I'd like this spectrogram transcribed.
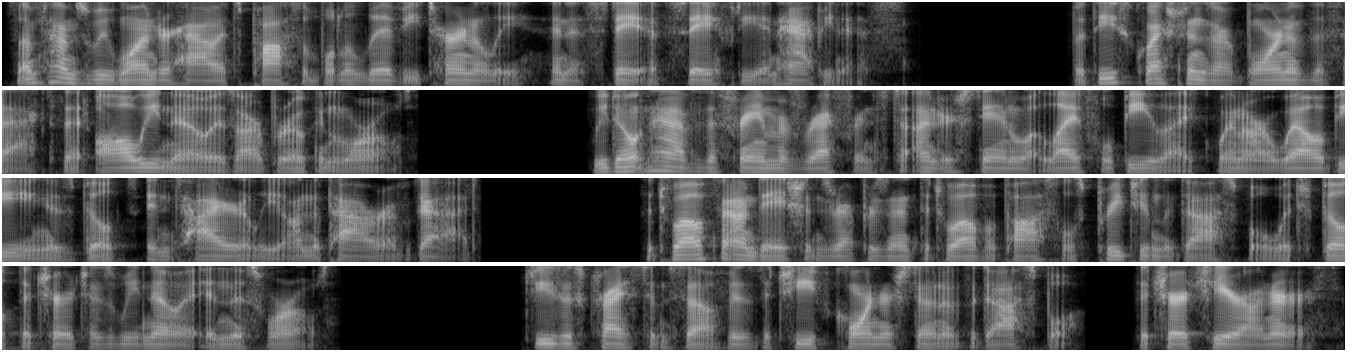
Sometimes we wonder how it's possible to live eternally in a state of safety and happiness. But these questions are born of the fact that all we know is our broken world. We don't have the frame of reference to understand what life will be like when our well being is built entirely on the power of God. The twelve foundations represent the twelve apostles preaching the gospel which built the church as we know it in this world. Jesus Christ himself is the chief cornerstone of the gospel, the church here on earth,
